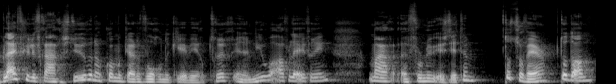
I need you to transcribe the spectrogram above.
blijf jullie vragen sturen. Dan kom ik daar de volgende keer weer op terug in een nieuwe aflevering. Maar voor nu is dit hem. Tot zover. Tot dan.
